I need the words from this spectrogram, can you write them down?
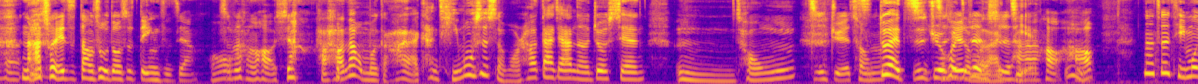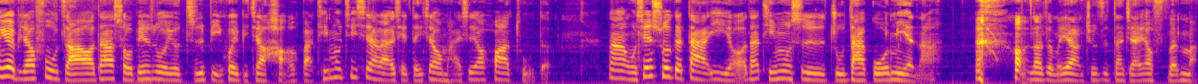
拿锤子，到处都是钉子，这样、哦、是不是很好笑？好好，那我们赶快来看题目是什么，然后大家呢就先嗯从直觉从对直觉会怎么来解？好，好，那这题目因为比较复杂哦，大家手边如果有纸笔会比较好，把题目记下来，而且等一下我们还是要画图的。那我先说个大意哦，它题目是煮大锅面啊。好，那怎么样？就是大家要分嘛。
